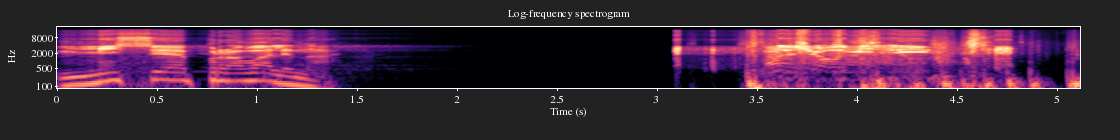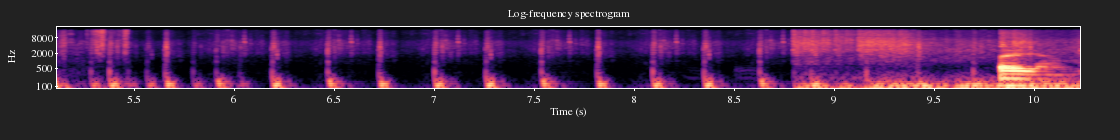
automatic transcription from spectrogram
Миссия провалена. Начало миссии. Постоянно.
